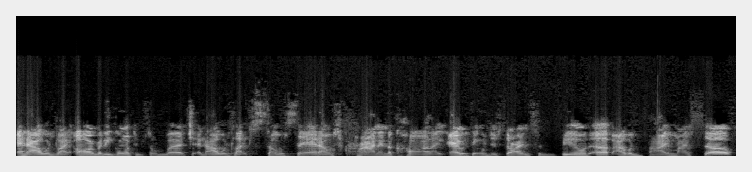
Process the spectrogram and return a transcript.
And I was like already going through so much. And I was like so sad. I was crying in the car. Like everything was just starting to build up. I was by myself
